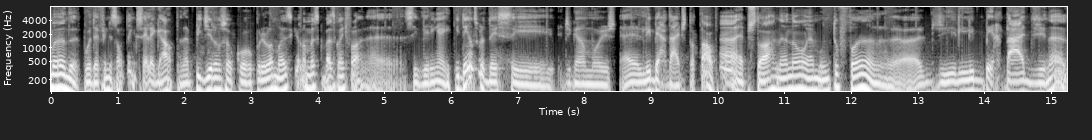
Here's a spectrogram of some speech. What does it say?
manda? Por definição tem que ser legal. Né? Pediram socorro pro Elon Musk e o Elon Musk basicamente falou, é, se virem aí. E dentro desse, digamos, é, liberdade total, a App Store né, não é muito fã é, de liberdade, né?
